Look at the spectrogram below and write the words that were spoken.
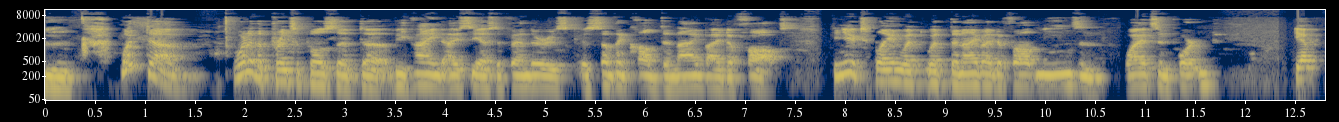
Mm. What uh, one of the principles that uh, behind ICS Defender is, is something called deny by default. Can you explain what, what deny by default means and why it's important? Yep.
